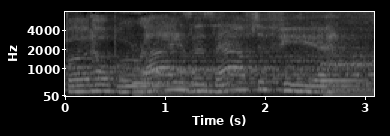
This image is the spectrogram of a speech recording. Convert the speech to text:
but hope arises after fear.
